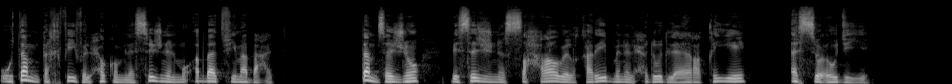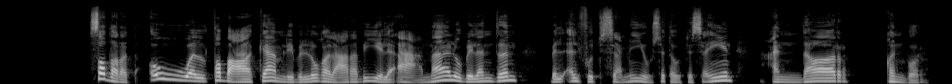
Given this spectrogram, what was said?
وتم تخفيف الحكم للسجن المؤبد فيما بعد. تم سجنه بسجن الصحراوي القريب من الحدود العراقية السعودية. صدرت أول طبعة كاملة باللغة العربية لأعماله بلندن بال 1996 عن دار قنبر.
